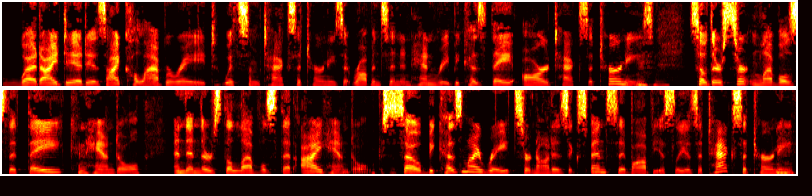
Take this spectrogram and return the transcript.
what I did is I collaborate with some tax attorneys at Robinson and Henry because they are tax attorneys. Mm-hmm. So there's certain levels that they can handle, and then there's the levels that I handle. So because my rates are not as expensive, obviously, as a tax attorney,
